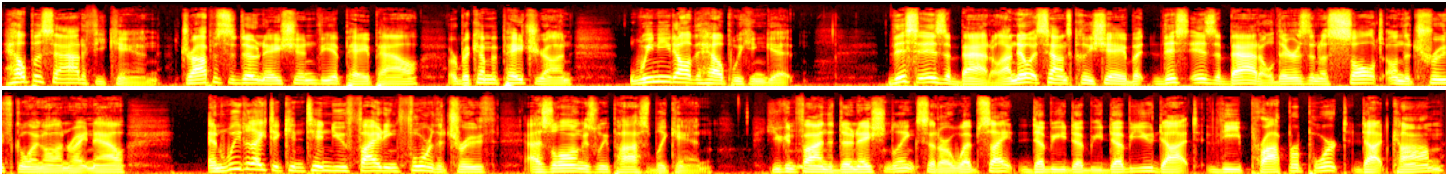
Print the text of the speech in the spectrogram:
help us out if you can. Drop us a donation via PayPal or become a Patreon. We need all the help we can get. This is a battle. I know it sounds cliche, but this is a battle. There is an assault on the truth going on right now, and we'd like to continue fighting for the truth as long as we possibly can. You can find the donation links at our website, www.thepropreport.com.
